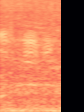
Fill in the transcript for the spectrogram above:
It's San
